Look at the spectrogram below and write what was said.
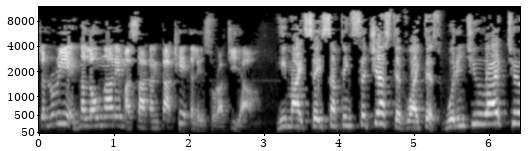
ကျွန်တော်ရဲ့နှလုံးသားထဲမှာစာတန်ကထည့်တယ်လေဆိုတာကြည့်ရအောင် He might say something suggestive like this Wouldn't you like to?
